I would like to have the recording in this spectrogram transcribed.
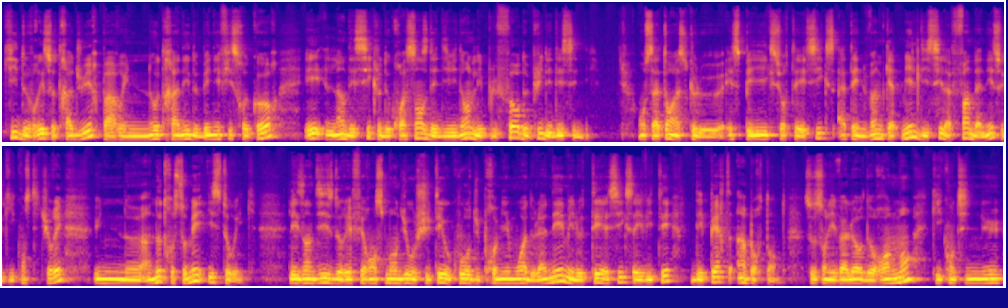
qui devrait se traduire par une autre année de bénéfices records et l'un des cycles de croissance des dividendes les plus forts depuis des décennies. On s'attend à ce que le SPX sur TSX atteigne 24 000 d'ici la fin de l'année, ce qui constituerait un autre sommet historique. Les indices de référence mondiaux ont chuté au cours du premier mois de l'année, mais le TSX a évité des pertes importantes. Ce sont les valeurs de rendement qui continuent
